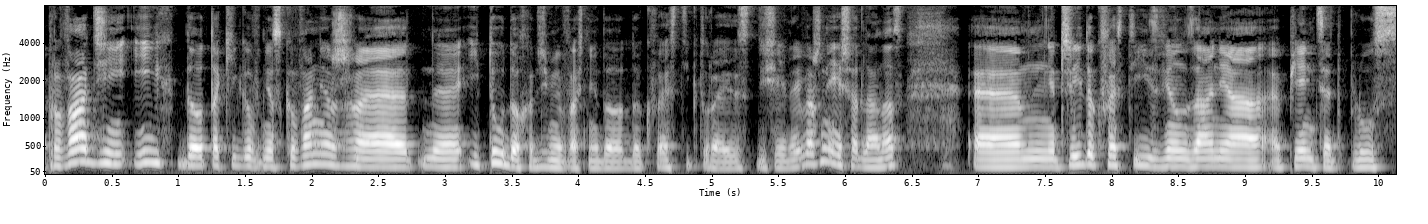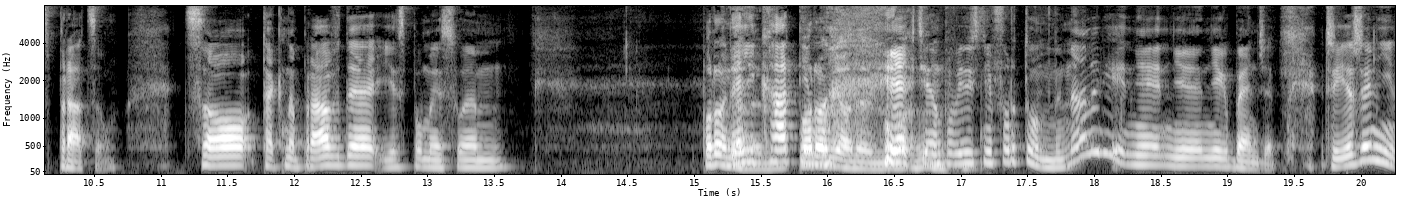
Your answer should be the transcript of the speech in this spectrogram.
prowadzi prowadzi ich do takiego wnioskowania, że e, i tu dochodzimy właśnie do, do kwestii, która jest dzisiaj najważniejsza dla nas, czyli do kwestii związania 500 plus z pracą. Co tak naprawdę jest pomysłem Poronionym, delikatnie, poronionym. ja chciałem powiedzieć niefortunnym, no ale nie, nie, nie, niech będzie. Czy jeżeli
